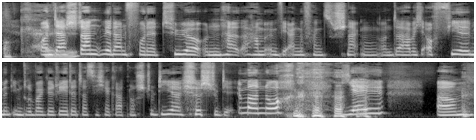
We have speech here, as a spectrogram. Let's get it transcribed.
Okay. Und da standen wir dann vor der Tür und ha- haben irgendwie angefangen zu schnacken. Und da habe ich auch viel mit ihm drüber geredet, dass ich ja gerade noch studiere. Ich studiere immer noch. Yay. Ähm,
